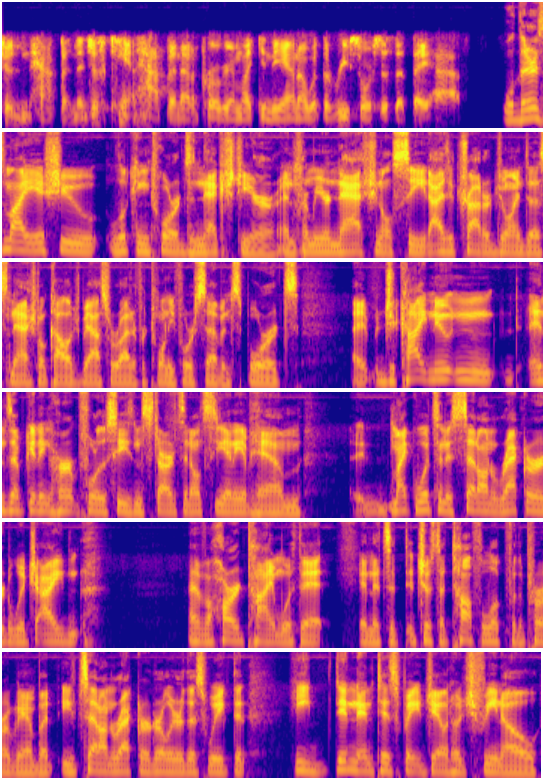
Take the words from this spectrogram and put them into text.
shouldn't happen. It just can't happen at a program like Indiana with the resources that they have. Well, there's my issue looking towards next year, and from your national seat, Isaac Trotter joins us, national college basketball writer for 24/7 Sports. Uh, Jakai Newton ends up getting hurt before the season starts. I don't see any of him. Mike Woodson is set on record, which I I have a hard time with it, and it's a, it's just a tough look for the program. But he said on record earlier this week that he didn't anticipate Jalen Hood-Schifino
